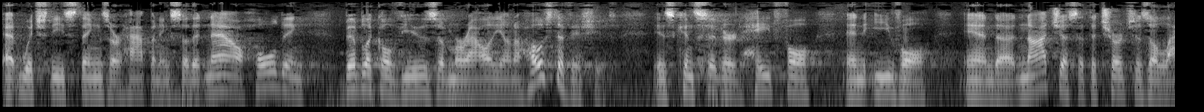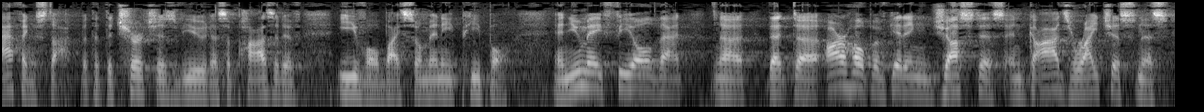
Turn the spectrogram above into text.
at which these things are happening, so that now holding biblical views of morality on a host of issues is considered hateful and evil. And uh, not just that the church is a laughing stock, but that the church is viewed as a positive evil by so many people. And you may feel that uh, that uh, our hope of getting justice and God's righteousness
